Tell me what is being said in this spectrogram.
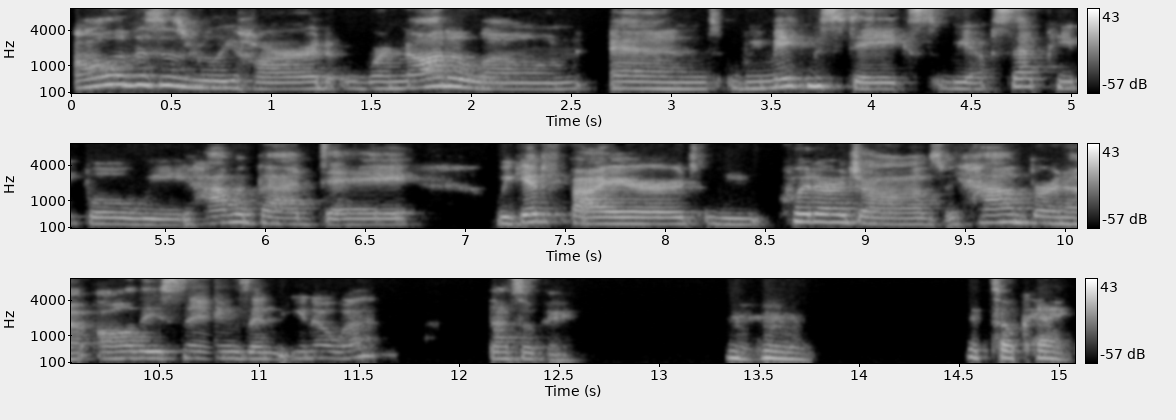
all of this is really hard. We're not alone and we make mistakes. We upset people. We have a bad day. We get fired. We quit our jobs. We have burnout, all these things. And you know what? That's okay. Mm-hmm. It's okay.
